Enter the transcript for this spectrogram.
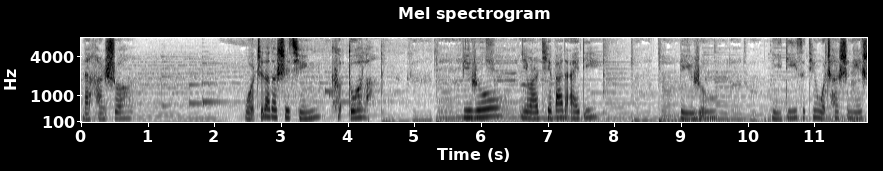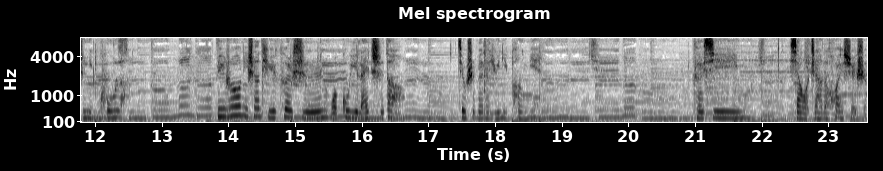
男孩说。我知道的事情可多了，比如你玩贴吧的 ID，比如你第一次听我唱《十年》时你哭了，比如你上体育课时我故意来迟到，就是为了与你碰面。可惜，像我这样的坏学生，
